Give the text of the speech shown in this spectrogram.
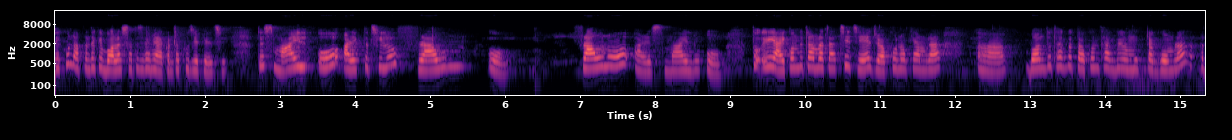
দেখুন, আপনাদেরকে বলার সাথে সাথে আমি আইকনটা খুঁজে পেয়েছি। তো স্মাইল ও আরেকটা ছিল ফ্রাউন ও। ফ্রাউন ও আর স্মাইল ও। তো এই আইকন দুটো আমরা চাচ্ছি যে যখন ওকে আমরা বন্ধ থাকবে তখন থাকবে ওর মুখটা গোমরা, আর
